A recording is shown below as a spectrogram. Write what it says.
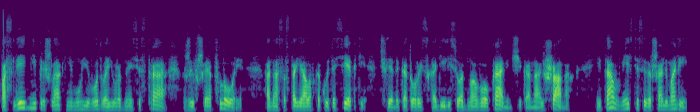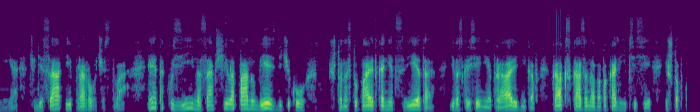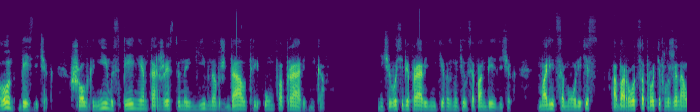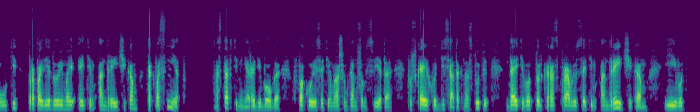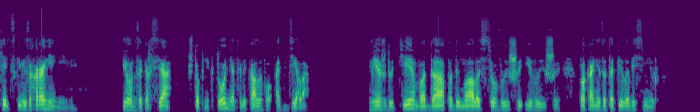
Последней пришла к нему его двоюродная сестра, жившая в Флоре. Она состояла в какой-то секте, члены которой сходились у одного каменщика на Альшанах, и там вместе совершали моления, чудеса и пророчества. Эта кузина сообщила пану Бездичику, что наступает конец света, и воскресение праведников, как сказано в Апокалипсисе, и чтоб он, бездичек, шел к ним и с пением торжественных гимнов ждал триумфа праведников. «Ничего себе праведники!» — возмутился пан Бездичек. «Молиться молитесь, а бороться против лженауки, проповедуемой этим Андрейчиком, так вас нет. Оставьте меня, ради бога, в покое с этим вашим концом света, пускай хоть десяток наступит, Дайте вот только расправлю с этим Андрейчиком и его кельтскими захоронениями. И он заперся, чтоб никто не отвлекал его от дела. Между тем вода подымалась все выше и выше, пока не затопила весь мир.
